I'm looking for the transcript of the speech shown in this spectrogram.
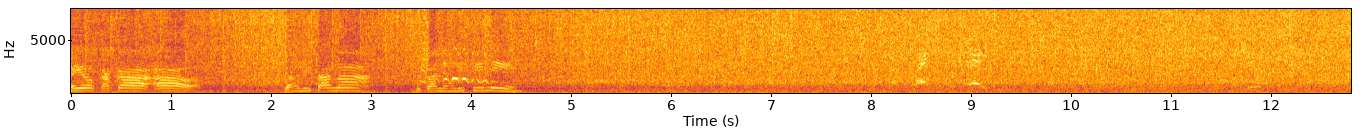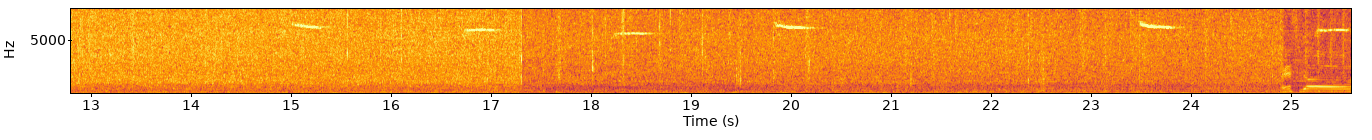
Ayo kakak Al, yang di sana, bukan yang di sini. Let's go. Ini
